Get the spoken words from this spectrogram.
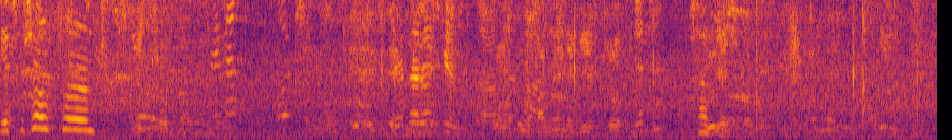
Geçmiş olsun. Serdar hoş geldin. Hoş bulduk. Kalmayın da geçmiş olsun. Geçin. Hadi. please.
